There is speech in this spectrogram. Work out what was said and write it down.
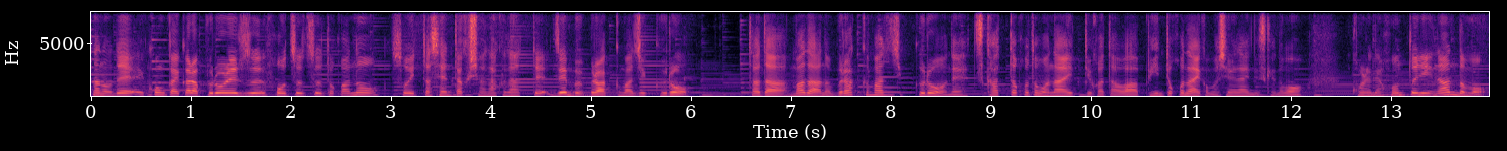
なので今回から ProRes 422とかのそういった選択肢はなくなって全部 Blackmagic RAW ただまだあの Blackmagic RAW をね使ったこともないっていう方はピンとこないかもしれないんですけどもこれね本当に何度も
